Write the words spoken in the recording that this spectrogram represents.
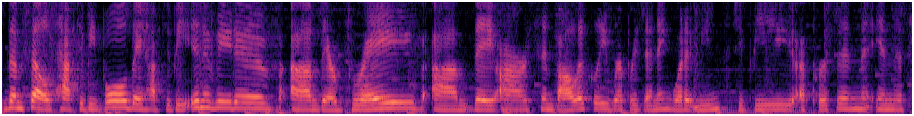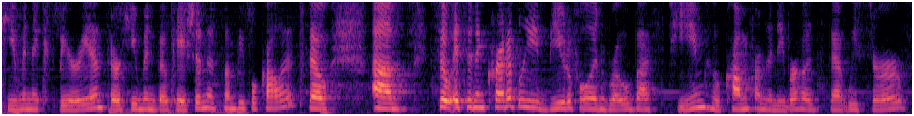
themselves have to be bold, they have to be innovative, um, they're brave, um, they are symbolically representing what it means to be a person in this human experience or human vocation, as some people call it. So, um, so it's an incredibly beautiful and robust team who come from the neighborhoods that we serve.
